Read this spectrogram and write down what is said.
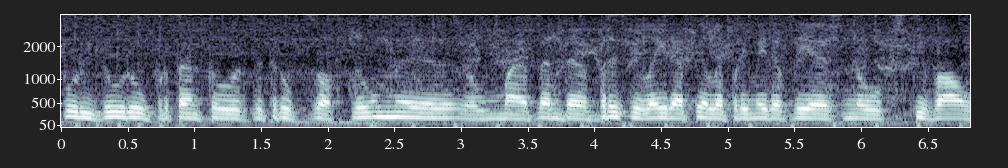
puro e duro, portanto os The Troops of Doom, eh, uma banda brasileira pela primeira vez no festival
